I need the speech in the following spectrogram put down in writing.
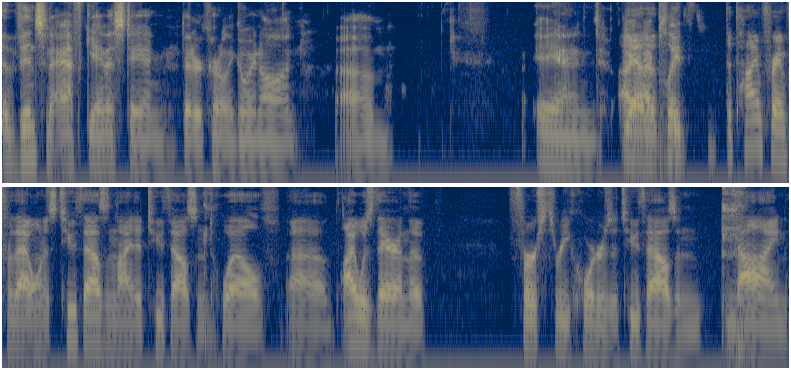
events in Afghanistan that are currently going on. Um, and Yeah, I, I the- played. the time frame for that one is 2009 to 2012. Uh, I was there in the first three quarters of 2009,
